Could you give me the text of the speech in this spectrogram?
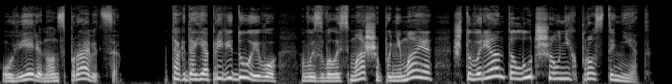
Уверен, он справится». «Тогда я приведу его», — вызвалась Маша, понимая, что варианта лучше у них просто нет.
